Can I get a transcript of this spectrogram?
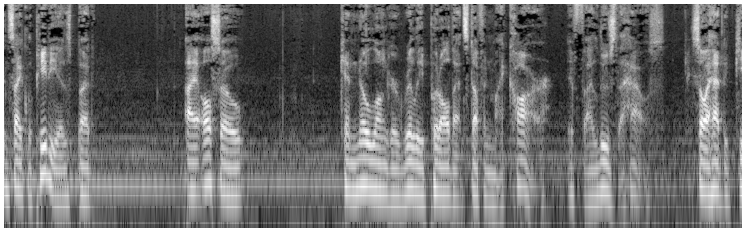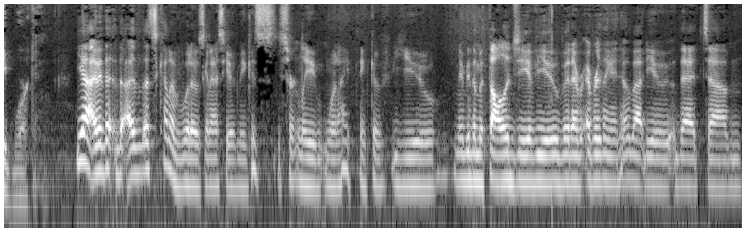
encyclopedias, but I also can no longer really put all that stuff in my car if I lose the house. So I had to keep working. Yeah, I mean, that, that, that's kind of what I was going to ask you of me, because certainly when I think of you, maybe the mythology of you, but ev- everything I know about you, that um,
